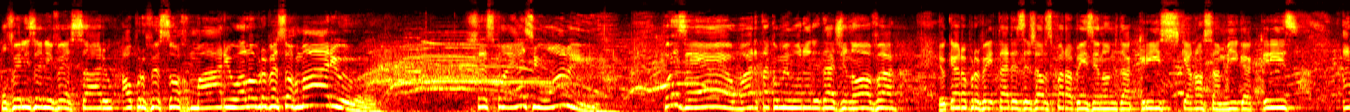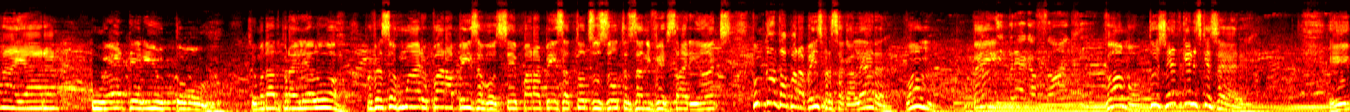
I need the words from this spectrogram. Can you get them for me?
um feliz aniversário ao professor Mário. Alô, professor Mário! Vocês conhecem o homem? Pois é, o Mário está comemorando a idade nova. Eu quero aproveitar e desejar os parabéns em nome da Cris, que é a nossa amiga Cris, a Nayara, o Éder e o Tom. Tinha mandado para ele, alô, professor Mário, parabéns a você, parabéns a todos os outros aniversariantes. Vamos cantar parabéns para essa galera? Vamos? Bem? brega funk? Vamos, do jeito que eles quiserem. E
